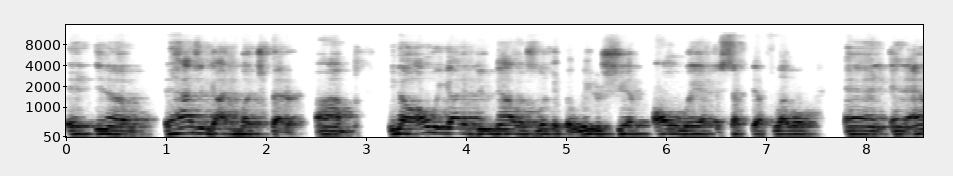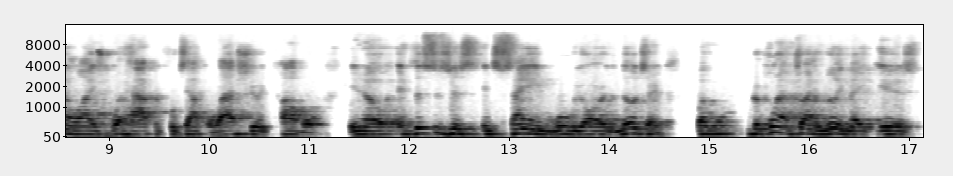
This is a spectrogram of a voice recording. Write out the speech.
it. You know, it hasn't gotten much better. Um, you know, all we got to do now is look at the leadership all the way at the SecDef level and, and analyze what happened. For example, last year in Kabul, you know, and this is just insane where we are in the military. But the point I'm trying to really make is,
